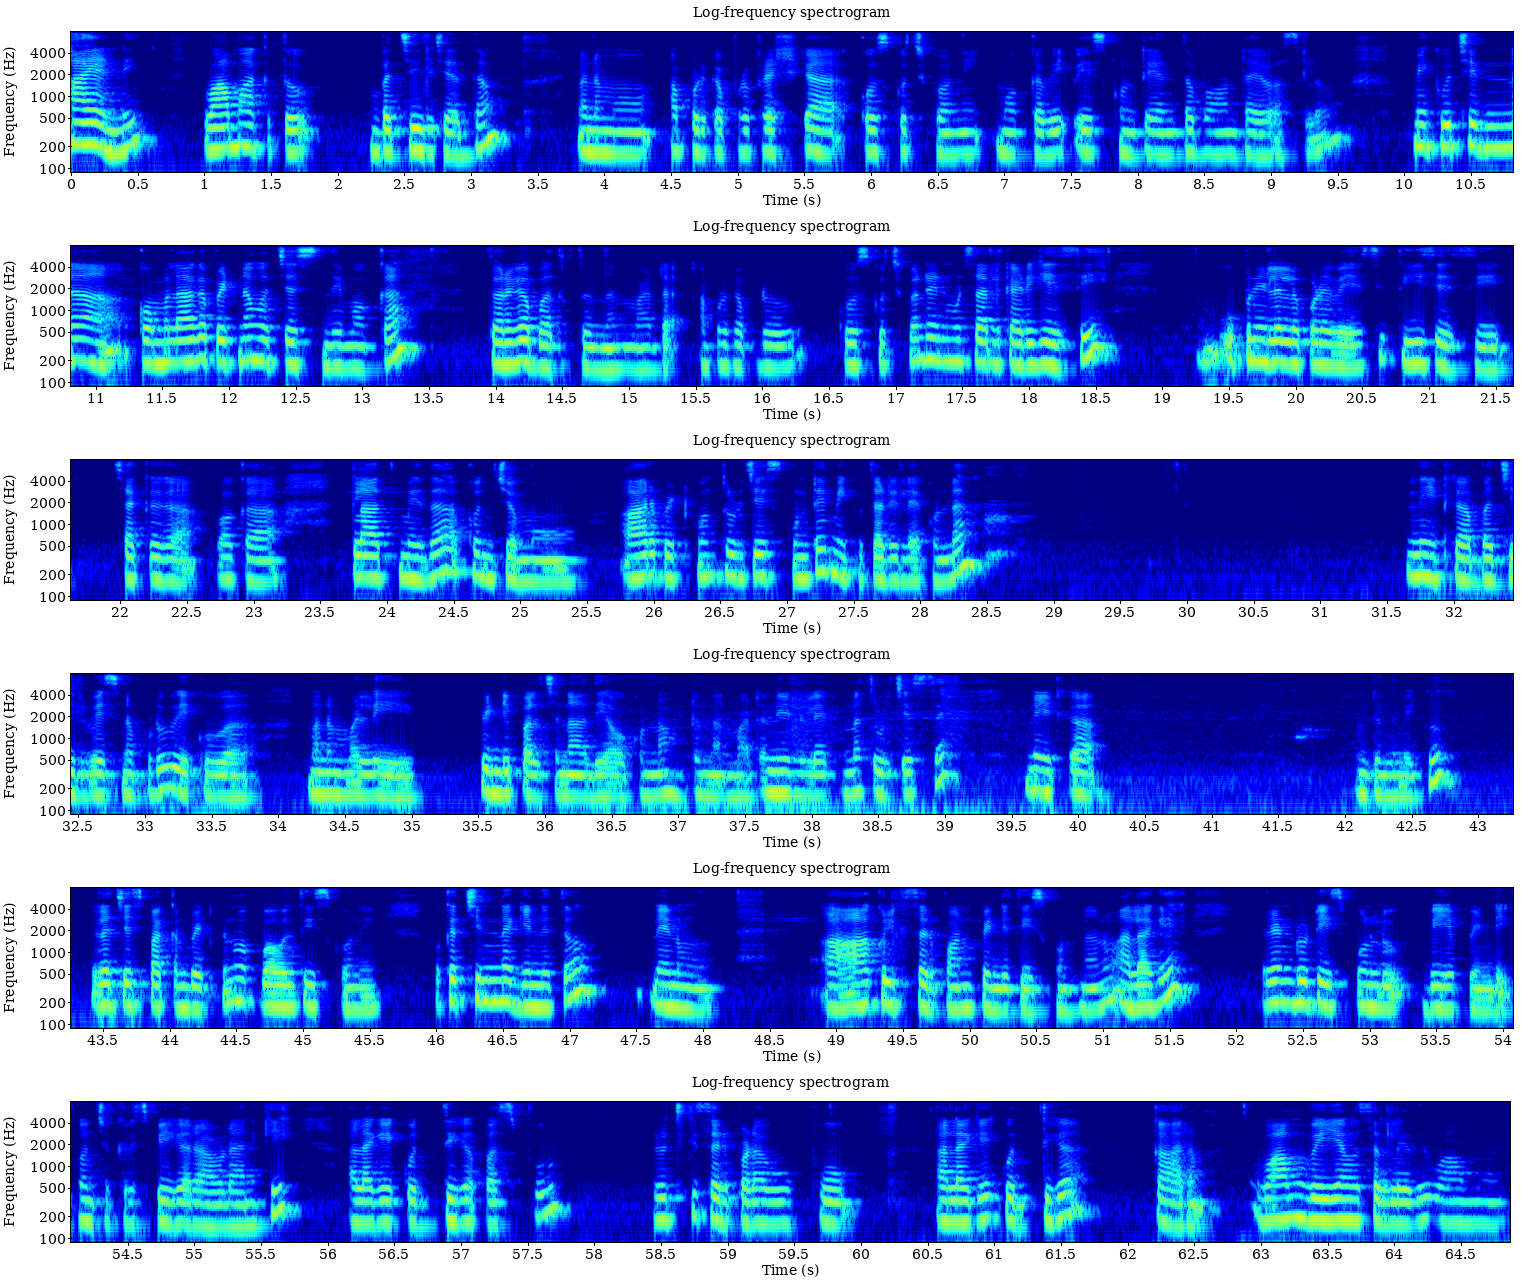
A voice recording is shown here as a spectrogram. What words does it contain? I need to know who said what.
Speaker 1: Hi అండి. వామాకుతో బజ్జీలు చేద్దాం. మనము అప్పటికప్పుడు ఫ్రెష్గా కోసుకొచ్చుకొని మొక్కవి వేసుకుంటే ఎంత బాగుంటాయో అసలు. మీకు చిన్న కొమ్మలాగా పెట్టినా వచ్చేస్తుంది మొక్క. త్వరగా బతుకుతుంది అనమాట అప్పటికప్పుడు కోసుకొచ్చుకొని రెండు మూడు సార్లు కడిగేసి ఉప్పు నీళ్ళలో కూడా వేసి తీసేసి చక్కగా ఒక క్లాత్ మీద కొంచెము ఆరబెట్టుకొని తుడిచేసుకుంటే మీకు తడి లేకుండా నీట్గా బజ్జీలు వేసినప్పుడు ఎక్కువ మనం మళ్ళీ పిండి పలచన అది అవ్వకుండా ఉంటుందన్నమాట. నీళ్ళు లేకుండా తుడిచేస్తే నీట్గా ఉంటుంది మీకు. ఇలా చేసి పక్కన పెట్టుకుని ఒక బౌల్ తీసుకొని ఒక చిన్న గిన్నెతో నేను ఆకులకి సరిపోని పిండి తీసుకుంటున్నాను. అలాగే రెండు టీ స్పూన్లు బియ్య పిండి కొంచెం క్రిస్పీగా రావడానికి అలాగే కొద్దిగా పసుపు రుచికి సరిపడా ఉప్పు అలాగే కొద్దిగా కారం. వాము వేయవసరం లేదు. వాము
